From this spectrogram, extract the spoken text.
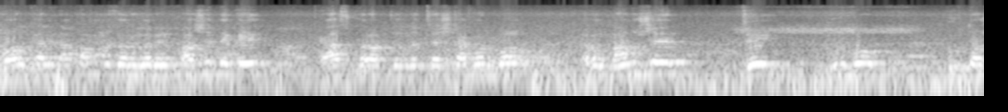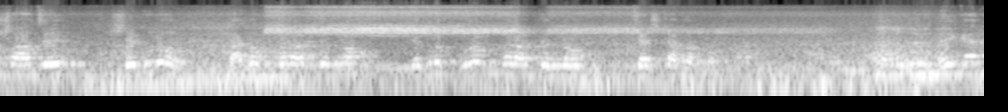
গোয়ালখালীর আপামর জনগণের পাশে থেকে কাজ করার জন্য চেষ্টা করব এবং মানুষের যে দুর্ভোগ, দুর্দশা আছে, সেগুলো লাঘব করার জন্য, সেগুলো পূরণ করার জন্য চেষ্টা করব। এইখানে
